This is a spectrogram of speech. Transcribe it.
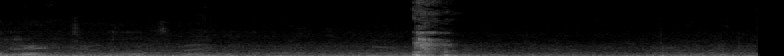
Okay.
